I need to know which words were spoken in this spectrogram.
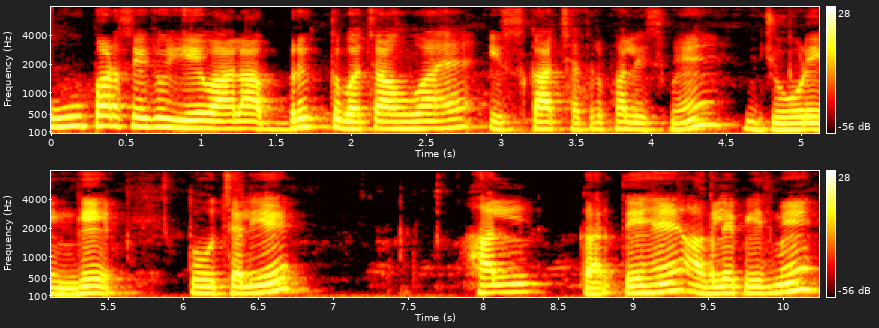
ऊपर से जो ये वाला वृत्त बचा हुआ है इसका क्षेत्रफल इसमें जोड़ेंगे। तो चलिए हल करते हैं अगले पेज में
